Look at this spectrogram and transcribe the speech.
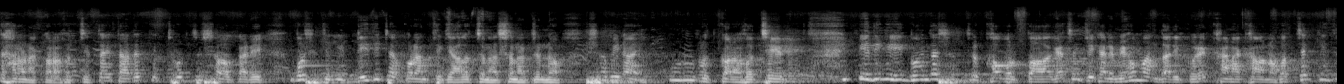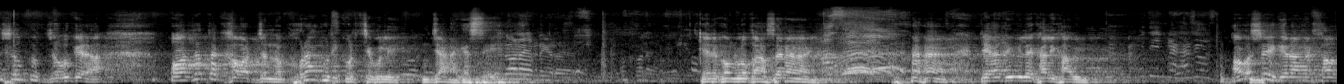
ধারণা করা হচ্ছে। তাই তাদেরকে ধৈর্য সহকারে বসে থেকে ডিজিটাল কোরআন থেকে আলোচনা শোনার জন্য সবিনয় অনুরোধ করা হচ্ছে। এদিকে গোয়েন্দা সূত্রের খবর পাওয়া গেছে, যেখানে মেহমানদারি করে খানা খাওয়ানো হচ্ছে, কিছু সংখ্যক যুবকেরা অযথা খাওয়ার জন্য ঘোরাঘুরি করছে বলে জানা গেছে। এরকম লোক আছে না নাই? টেহা দিবিলে খালি খাবি। অবশ্যই গ্রামের চাউল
